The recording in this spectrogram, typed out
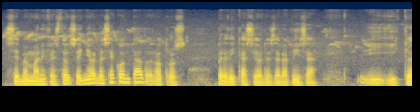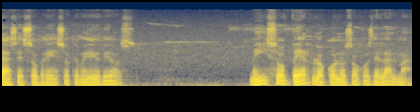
se me manifestó el Señor. Les he contado en otras predicaciones de la misa y, clases sobre eso que me dio Dios. Me hizo verlo con los ojos del alma.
